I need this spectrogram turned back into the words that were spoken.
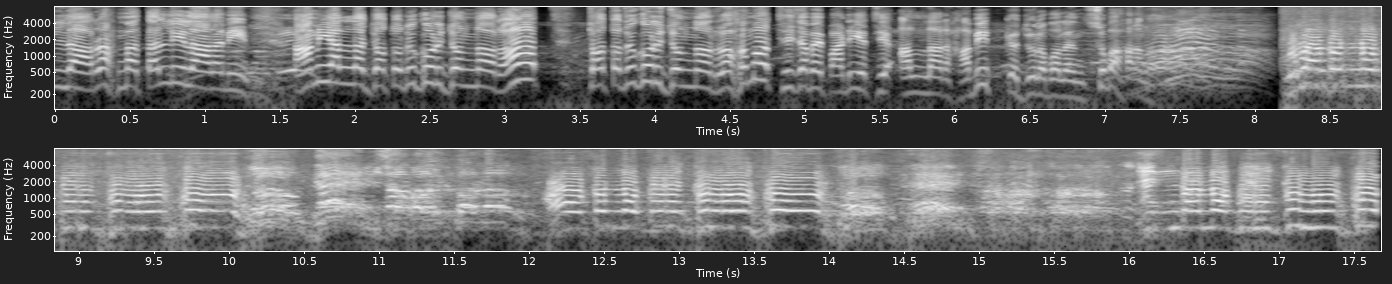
ইল্লা রহমাত আল্লিল আলমিন। আমি আল্লাহ যতটুকুর জন্য রব ততটুকুর জন্য রহমত হিসাবে পাঠিয়েছি আল্লাহর হাবিবকে জুড়ে বলেন সুবাহান মিলাদুন্নবীর জুলুসে হায়াতুন্নবীর জুলুসে জিন্দা নবীর জুলুসে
